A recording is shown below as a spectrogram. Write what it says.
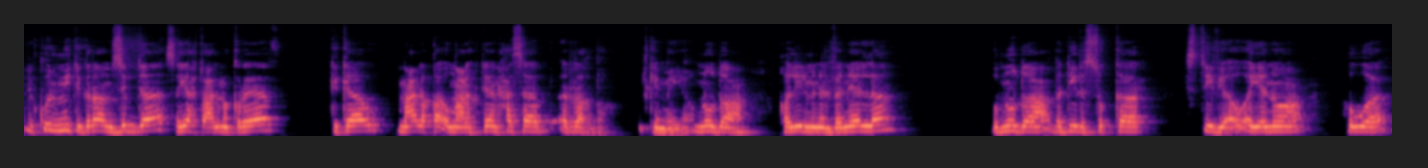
لكل 100 جرام زبدة سيحته على الميكرويف كاكاو معلقة أو معلقتين حسب الرغبة الكمية بنوضع قليل من الفانيلا وبنوضع بديل السكر ستيفيا أو أي نوع هو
